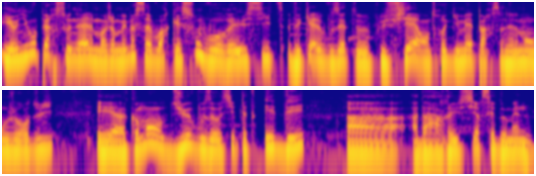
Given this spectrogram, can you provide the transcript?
Et au niveau personnel, moi j'aimerais bien savoir quelles sont vos réussites, desquelles vous êtes plus fiers entre guillemets personnellement aujourd'hui, et comment Dieu vous a aussi peut-être aidé à, bah, réussir ces domaines?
